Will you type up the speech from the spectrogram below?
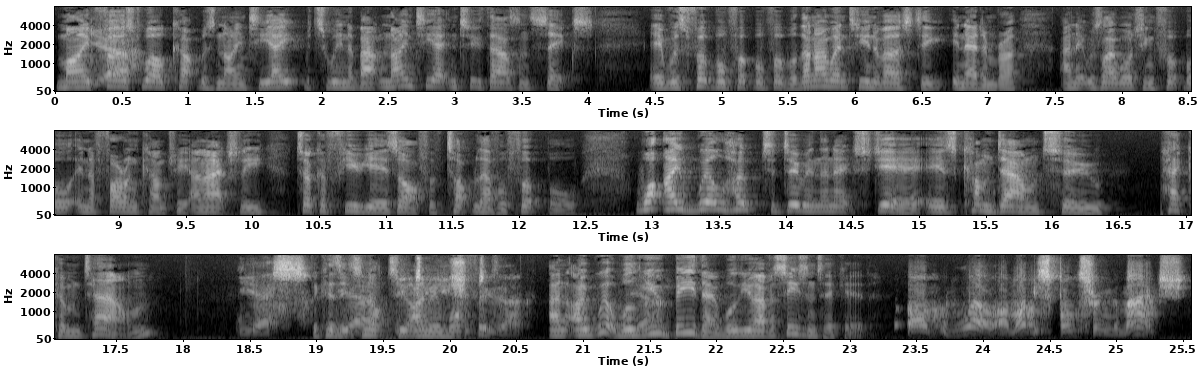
My Yeah. first World Cup was 98. Between about 98 and 2006, it was football, football, football. Then I went to university in Edinburgh, and it was like watching football in a foreign country. And I actually took a few years off of top level football. What I will hope to do in the next year is come down to Peckham Town Yes. because it's yeah. not too. You I'm do- in Watford, do that. and I will. Will Yeah. you be there? Will you have a season ticket? Um, well, I might be sponsoring the match.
